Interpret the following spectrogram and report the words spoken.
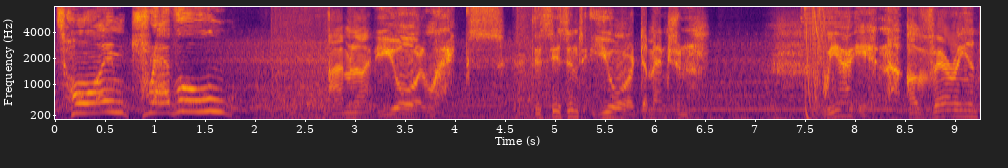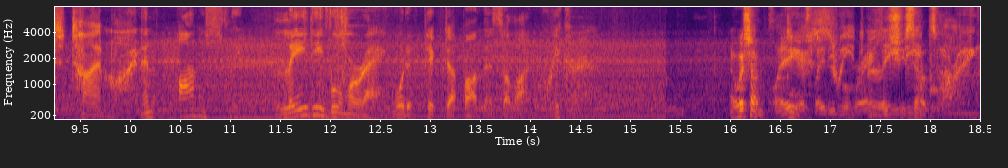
time travel? I'm not your Lex. This isn't your dimension. We are in a variant timeline, and Honestly, Lady Boomerang would have picked up on this a lot quicker. I wish I'm playing as Lady Boomerang. At least she Lady sounds hot. Boomerang.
